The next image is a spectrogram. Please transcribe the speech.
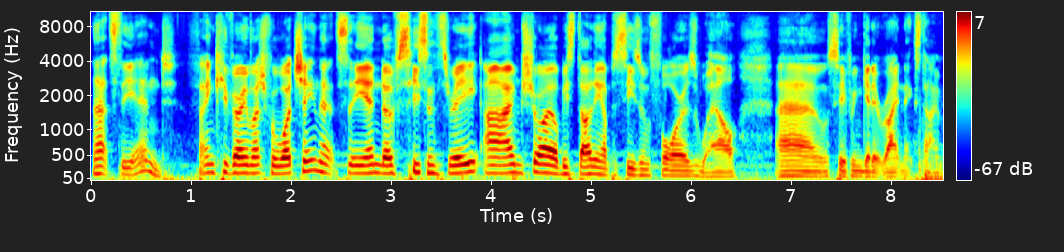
That's the end. Thank you very much for watching. That's the end of season three. I'm sure I'll be starting up a season four as well. Uh, we'll see if we can get it right next time.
